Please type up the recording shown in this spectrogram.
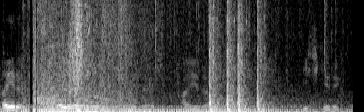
Hayır, hayır, hayır, hayır, hayır, hayır. Hiç gerek yok.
